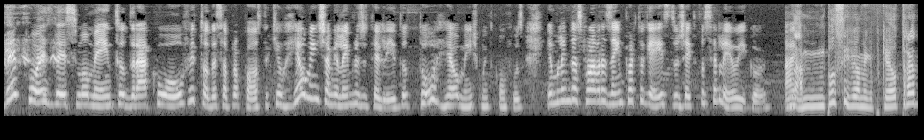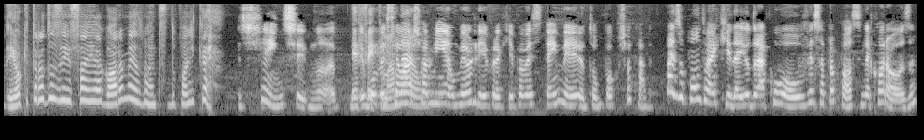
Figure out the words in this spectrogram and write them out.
depois desse momento, o Draco ouve toda essa proposta que eu realmente já me lembro de ter lido. Tô realmente muito confusa. Eu me lembro das palavras em português, do jeito que você leu, Igor. Ai, Não, impossível, amigo, porque eu, eu que traduzi isso aí agora mesmo, antes do podcast. Gente, no- eu Efeito vou ver se eu Mandela. acho a minha, o meu livro aqui pra ver se tem nele. Eu tô um pouco chocada. Mas o ponto é que daí o Draco ouve essa proposta indecorosa.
